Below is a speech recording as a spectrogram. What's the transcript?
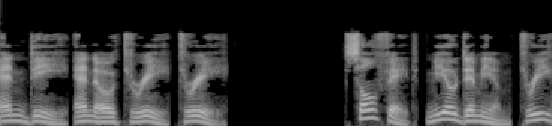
ND NO3 3. Sulfate, neodymium 3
